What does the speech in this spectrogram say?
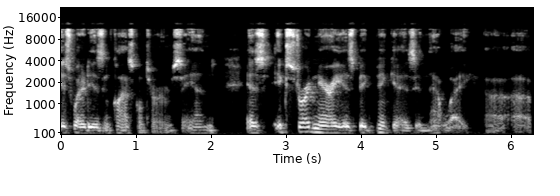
is what it is in classical terms. And as extraordinary as Big Pink is in that way, uh, uh,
